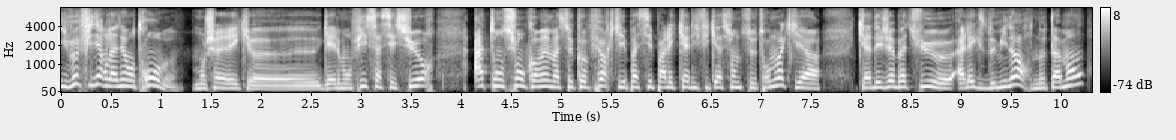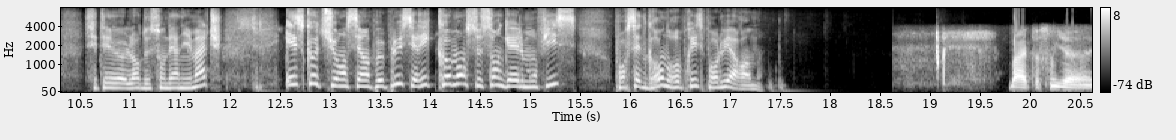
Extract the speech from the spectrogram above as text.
il veut finir l'année en trombe, mon cher Eric. Euh, Gaël Monfils, ça c'est sûr. Attention quand même à ce Kopfer qui est passé par les qualifications de ce tournoi, qui a, qui a déjà battu Alex de Minor, notamment. C'était lors de son dernier match. Est-ce que tu en sais un peu plus, Eric? Comment se sent Gaël Monfils pour cette grande reprise pour lui à Rome? Bah, de toute façon, il y a,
